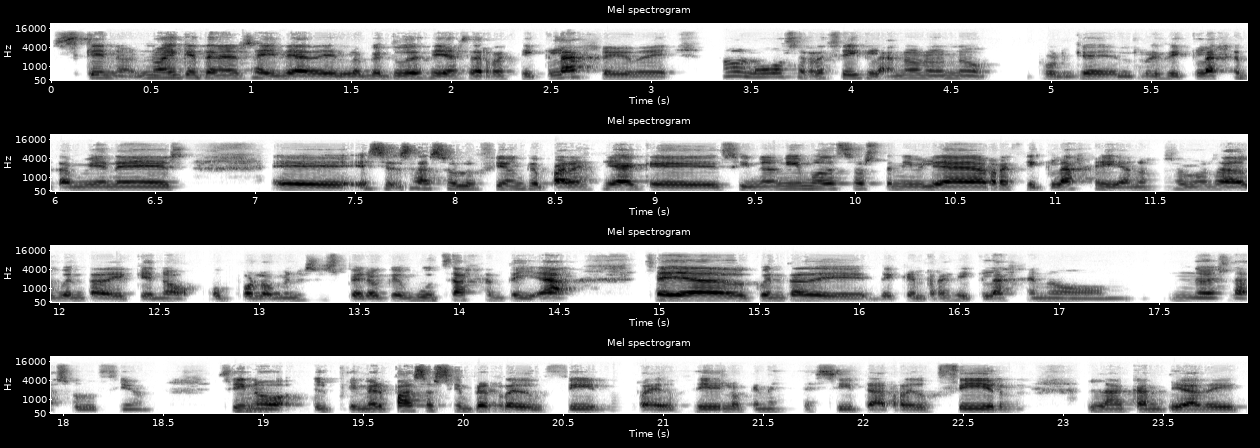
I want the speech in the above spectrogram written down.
Es que no, no hay que tener esa idea de lo que tú decías de reciclaje, de, no, luego se recicla, no, no, no porque el reciclaje también es, eh, es esa solución que parecía que sinónimo de sostenibilidad era reciclaje y ya nos hemos dado cuenta de que no, o por lo menos espero que mucha gente ya se haya dado cuenta de, que el reciclaje no, es la solución, sino el primer paso siempre es reducir, reducir lo que necesitas, reducir la cantidad de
